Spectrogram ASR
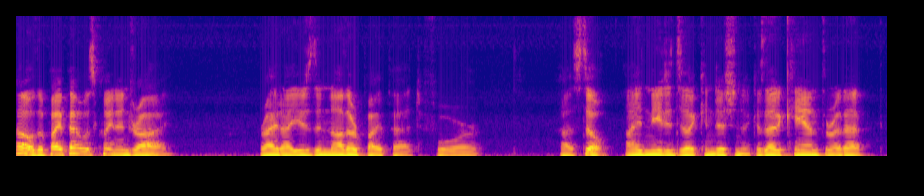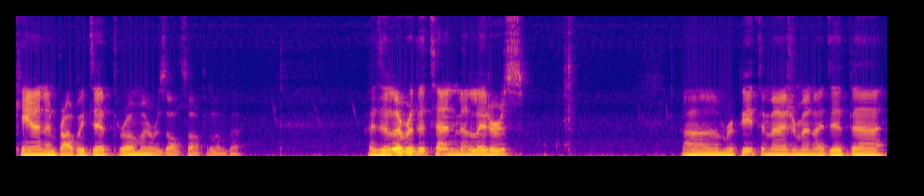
oh, the pipette was clean and dry. Right, I used another pipette for, uh, still, I needed to condition it because that can throw, that can and probably did throw my results off a little bit. I delivered the 10 milliliters um, repeat the measurement, I did that.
